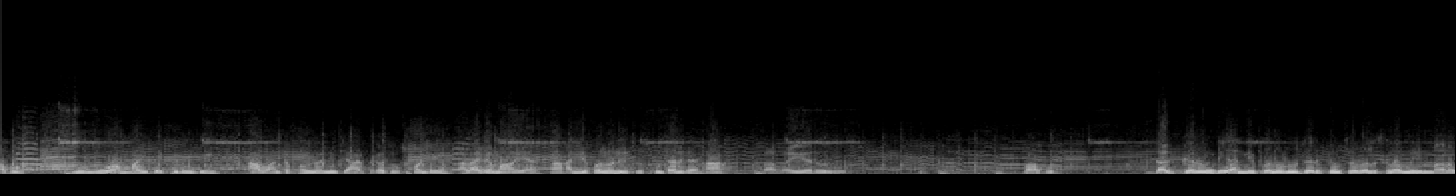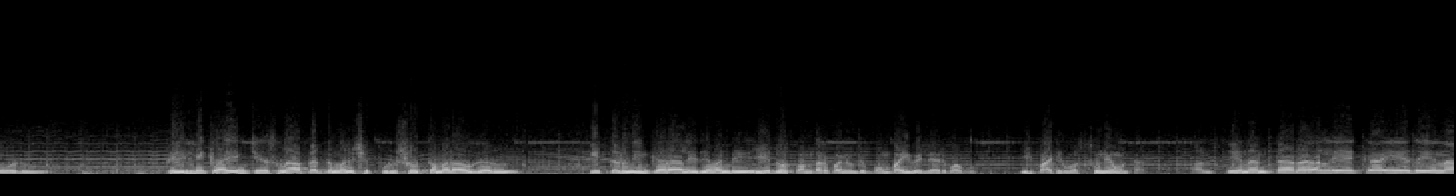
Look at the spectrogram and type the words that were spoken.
బాబు నువ్వు అమ్మాయి దగ్గరుండి ఆ వంట పనులన్నీ జాగ్రత్తగా చూసుకోండి. అలాగే మావయ్య అన్ని పనులు నేను చూసుకుంటానుగా. బాబాయ్ గారు. బాబు. దగ్గరుండి అన్ని పనులు జరిపించవలసిన మీ మనవడు. పెళ్ళి ఖాయం చేసిన ఆ పెద్ద మనిషి పురుషోత్తమరావు గారు. ఇద్దరు ఇంకా రాలేదేమండి? ఏదో తొందర పని ఉండి బొంబాయి వెళ్ళారు బాబు. ఈ పాటికి వస్తూనే ఉంటారు. అంతేనంటారా లేక ఏదైనా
